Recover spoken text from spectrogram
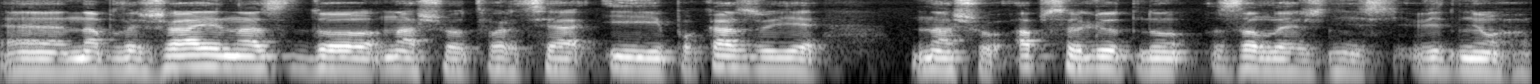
е, наближає нас до нашого Творця і показує нашу абсолютну залежність від Нього.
